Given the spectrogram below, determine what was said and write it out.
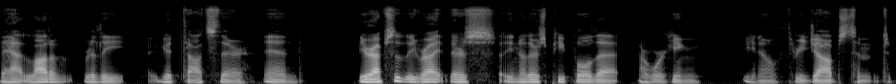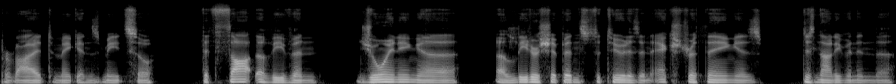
Yeah, a lot of really good thoughts there. And you're absolutely right. There's, you know, there's people that are working, you know, three jobs to to provide to make ends meet. So the thought of even joining a a leadership institute as an extra thing is just not even in the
